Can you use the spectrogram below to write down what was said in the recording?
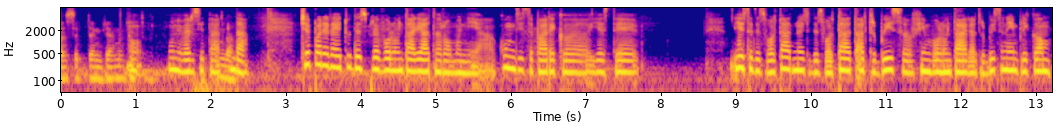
uh, septembrie anul viitor. Universitar, da. Da. da. Ce părere ai tu despre voluntariat în România? Cum ți se pare că este este dezvoltat, nu este dezvoltat, ar trebui să fim voluntari, ar trebui să ne implicăm,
